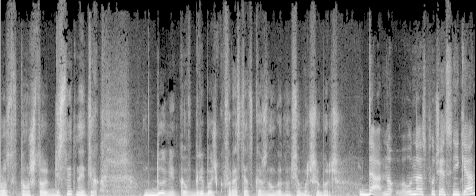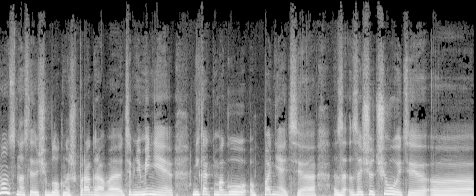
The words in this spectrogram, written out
просто в том, что действительно этих домиков, грибочков растет с каждым годом все больше и больше. Да, но у нас получается некий анонс на следующий блок нашей программы. Тем не менее, никак не могу понять, э, за, за счет чего эти э,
